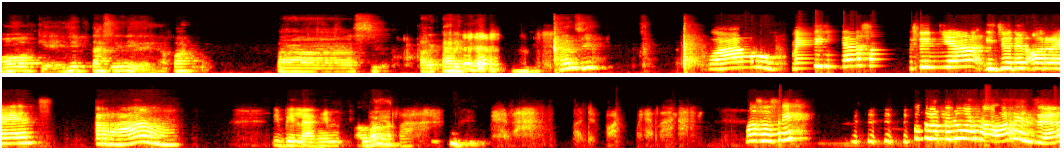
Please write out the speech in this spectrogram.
Oke, ini tas ini deh apa? Tas tarik-tarik kan sih? Wow, matchingnya bajunya hijau dan orange. Terang. Dibilangin merah. Merah. Baju merah. Masa sih? Kok kelihatannya warna orange ya?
